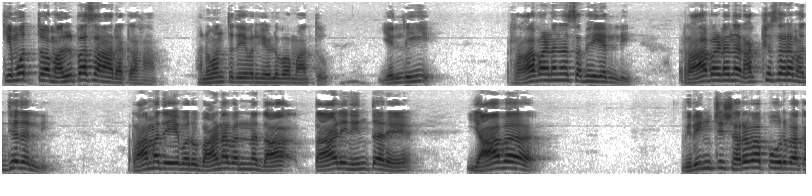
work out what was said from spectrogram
ಕಿಮುತ್ವ ಅಲ್ಪಸಾರಕ. ಹನುಮಂತ ದೇವರು ಹೇಳುವ ಮಾತು, ಎಲ್ಲಿ? ರಾವಣನ ಸಭೆಯಲ್ಲಿ, ರಾವಣನ ರಾಕ್ಷಸರ ಮಧ್ಯದಲ್ಲಿ. ರಾಮದೇವರು ಬಾಣವನ್ನು ದಾ, ತಾಳಿ ನಿಂತರೆ ಯಾವ ವಿರಿಂಚಿ ಶರ್ವಪೂರ್ವಕ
